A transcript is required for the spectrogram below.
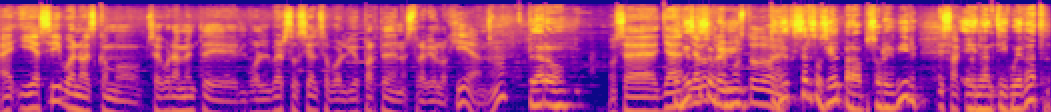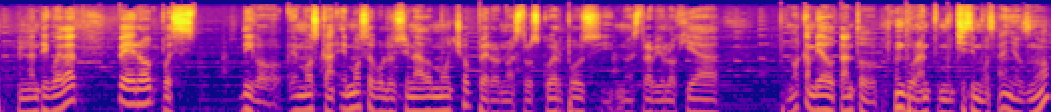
Ah, Y así, bueno, es como seguramente el volver social se volvió parte de nuestra biología, ¿no? Claro, O sea, ya, tenías, ya lo traemos todo tenías que ser social para sobrevivir Exacto. en la antigüedad. en la antigüedad, pero pues digo, hemos, hemos evolucionado mucho, pero nuestros cuerpos y nuestra biología pues, no ha cambiado tanto durante muchísimos años, ¿no?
